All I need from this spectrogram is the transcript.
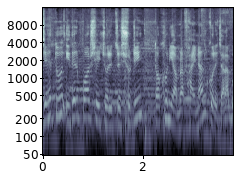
যেহেতু ঈদের পর সেই চরিত্রের শুটিং, তখনই আমরা ফাইনাল করে জানাব।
